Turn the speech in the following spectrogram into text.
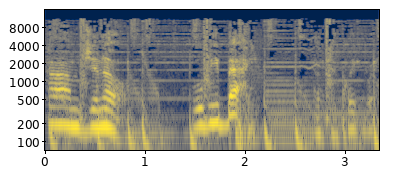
Tom Junod. We'll be back after a quick break.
